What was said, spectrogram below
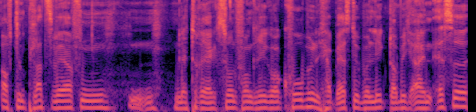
auf den Platz werfen. Nette Reaktion von Gregor Kobel. Ich habe erst überlegt, ob ich einen esse,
